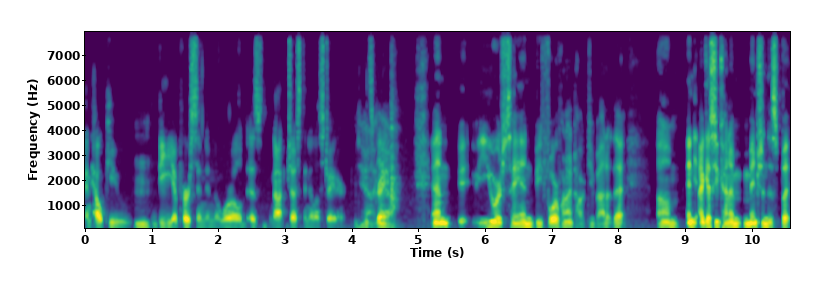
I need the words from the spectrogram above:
and help you Mm. be a person in the world as not just an illustrator. Yeah, It's great. Yeah. And you were saying before when I talked to you about it that, um, and I guess you kind of mentioned this, but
